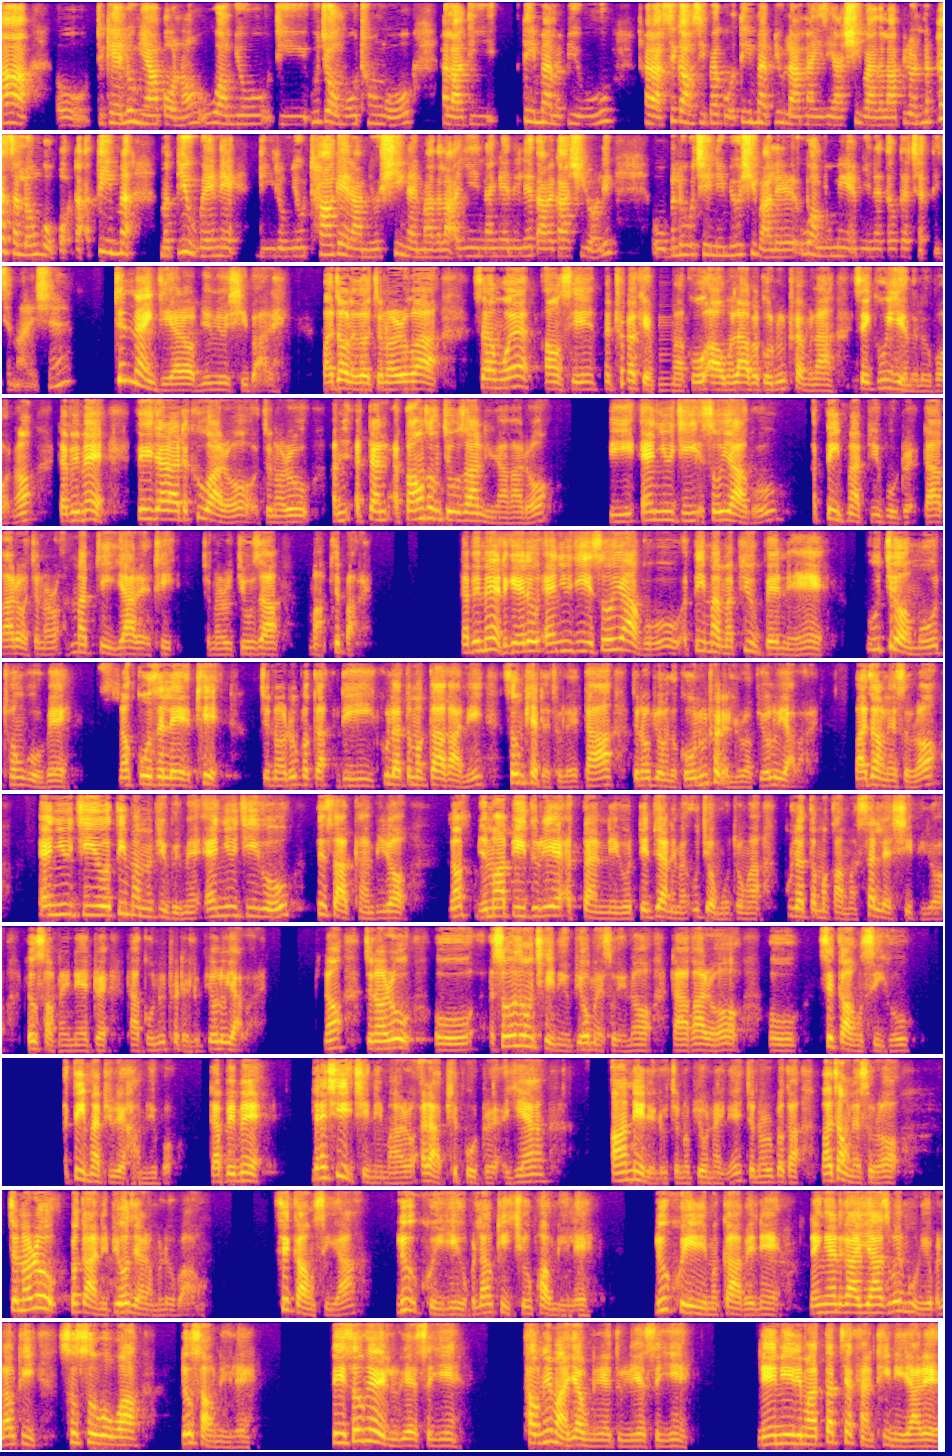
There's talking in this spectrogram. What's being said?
ဟိုတကယ်လို့များပေါ့နော်ဥအောင်မျိုးဒီဥကြုံမိုးထွန်းကိုဟလာဒီအတိမတ်မပြုဘူးဟာလာစစ်ကောင်စီဘက်ကိုအတိမတ်ပြုလာနိုင်စရာရှိပါသလားပြီးတော့နှစ်ဖက်စလုံးကိုပေါ့ဒါအတိမတ်မပြုဘဲနဲ့ဒီလိုမျိုးထားခဲ့တာမျိုးရှိနိုင်ပါသလားအရင်နိုင်ငံတွေလည်းတာရကရှိတော့လေဟိုဘလို့အခြေအနေမျိုးရှိပါလဲဥအောင်မျိုးမင်းအမြင်နဲ့သုံးသက်ချက်သိချင်ပါတယ်ရှင် ဖြစ်နိုင်ကြကတော့မျိုးမျိုးရှိပါတယ်။ဘာကြောင့်လဲဆိုတော့ကျွန်တော်တို့ကဆံမွဲအောင်စင်းမထွက်ခင်မှာကိုအောင်မလားဘကိုနုထွက်မလားစိတ်ကူးရင်တယ်လို့ပေါ့နော်ဒါပေမဲ့သေချာတာတစ်ခုကတော့ကျွန်တော်တို့အတန်အကောင်းဆုံးစူးစမ်းနေတာကတော့ဒီ NUG အစိုးရကိုအသိမှတ်ပြုဖို့အတွက်ဒါကတော့ကျွန်တော်တို့အမှတ်ပြရတဲ့အထိကျွန်တော်တို့စူးစမ်းမှာဖြစ်ပါတယ်ဒါပေမဲ့တကယ်လို့ NUG အစိုးရကိုအသိမှတ်မပြုဘဲနဲ့ဥကြော်မိုးထုံးကိုပဲနော်ကိုယ်စလဲအဖြစ် ကျွန်တော်တို့ဘက်ကဒီကုလသမဂ္ဂကနေဆုံးဖြတ်တယ်ဆိုလဲဒါကျွန်တော်ပြောမယ်ဆိုဂုံနူးထွက်တယ်လို့တော့ပြောလို့ရပါတယ်။ဘာကြောင့်လဲဆိုတော့ NUG ကိုတိမှတ်မပြုပေမဲ့ NUG ကိုသစ္စာခံပြီးတော့နော်မြန်မာပြည်သူတွေရဲ့အတန်တွေကိုတင်ပြနိုင်မှာဥကြုံမှုတုံးကကုလသမဂ္ဂမှာဆက်လက်ရှိပြီးတော့လှုပ်ဆောင်နိုင်တဲ့အတွက်ဒါကုဏ္ဏထွက်တယ်လို့ပြောလို့ရပါတယ်နော်ကျွန်တော်တို့ဟိုအစိုးဆုံးအခြေအနေကိုပြောမယ်ဆိုရင်တော့ဒါကတော့ဟိုစစ်ကောင်စီကိုအတိမတ်ပြုတဲ့ဟာမျိုးပေါ့ဒါပေမဲ့ လက်ရှိအခြေအနေမှာတော့အဲ့ဒါဖြစ်ဖို့အတွက်အရန်အားနေတယ်လို့ကျွန်တော်ပြောနိုင်တယ်ကျွန်တော်တို့ဘက်ကဘာကြောင့်လဲဆိုတော့ကျွန်တော်တို့ဘက်ကနေပြောစရာတော့မလိုပါဘူးစစ်ကောင်စီကလူအခွင့်အရေးကိုဘယ်လောက်ထိချိုးဖောက်နေလဲလူခွေတွေမကပဲနဲ့နိုင်ငံတကာရာဇဝတ်မှုတွေကိုဘယ်လောက်ထိဆွဆွဝဝလှုပ်ဆောင်နေလဲတေဆုံးခဲ့တဲ့လူတွေရဲ့စရင်ထောင်ထဲမှာရောက်နေတဲ့သူတွေရဲ့စရင်နေနေဒီမှာတပ်ဖြတ်ခံထိနေရတဲ့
